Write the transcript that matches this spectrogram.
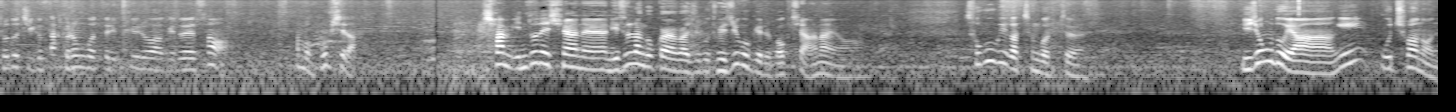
저도 지금 딱 그런 것들이 필요하기도 해서 한번 봅시다 참 인도네시아는 이슬람 국가여가지고 돼지고기를 먹지 않아요. 소고기 같은 것들 이 정도 양이 5,000원.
